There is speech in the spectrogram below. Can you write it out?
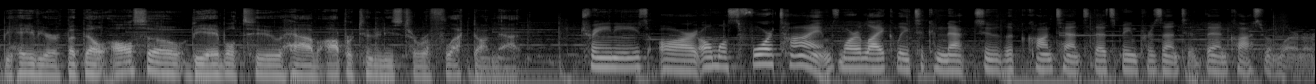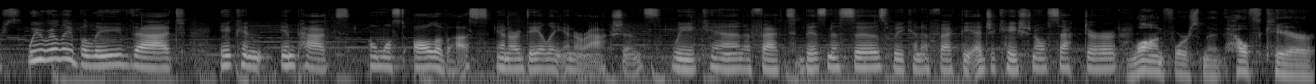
behavior, but they'll also be able to have opportunities to reflect on that trainees are almost four times more likely to connect to the content that's being presented than classroom learners. We really believe that it can impact almost all of us in our daily interactions. We can affect businesses, we can affect the educational sector, law enforcement, healthcare,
